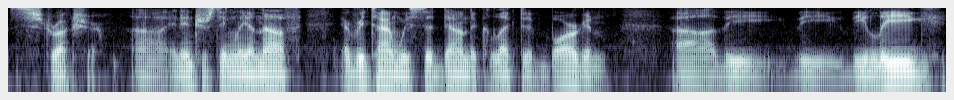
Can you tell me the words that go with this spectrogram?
structure. Uh, and interestingly enough, every time we sit down to collective bargain, uh, the the the league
